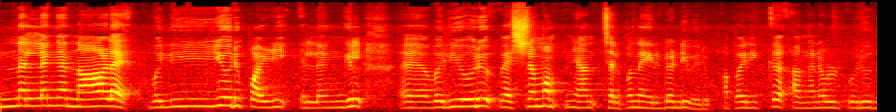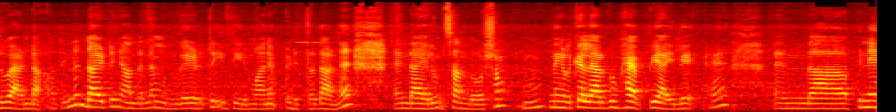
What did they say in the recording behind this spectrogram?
ഇന്നല്ലെങ്കിൽ നാളെ വലിയൊരു പഴി അല്ലെങ്കിൽ വലിയൊരു വിഷമം ഞാൻ ചിലപ്പോൾ നേരിടേണ്ടി വരും. അപ്പോൾ എനിക്ക് അങ്ങനെ ഒരു ഇത് വേണ്ട. അതിന് ഇതായിട്ട് ഞാൻ തന്നെ മുൻകൈ എടുത്ത് ഈ തീരുമാനം എടുത്തതാണ്. എന്തായാലും സന്തോഷം. നിങ്ങൾക്ക് എല്ലാവർക്കും ഹാപ്പി ആയില്ലേ? എന്താ പിന്നെ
